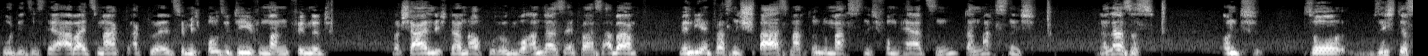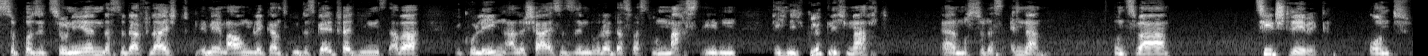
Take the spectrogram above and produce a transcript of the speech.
Gut, jetzt ist der Arbeitsmarkt aktuell ziemlich positiv und man findet wahrscheinlich dann auch irgendwo anders etwas, aber wenn dir etwas nicht Spaß macht und du machst es nicht vom Herzen, dann mach's nicht. Dann lass es. Und so sich das zu positionieren, dass du da vielleicht in dem Augenblick ganz gutes Geld verdienst, aber die Kollegen alle scheiße sind oder das, was du machst, eben dich nicht glücklich macht, ja, dann musst du das ändern. Und zwar zielstrebig und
